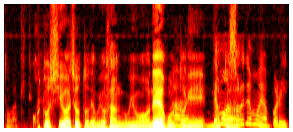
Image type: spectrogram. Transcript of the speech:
トが来て。今年はちょっとでも予算組もね本当はにい。でも、それでもやっぱり、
